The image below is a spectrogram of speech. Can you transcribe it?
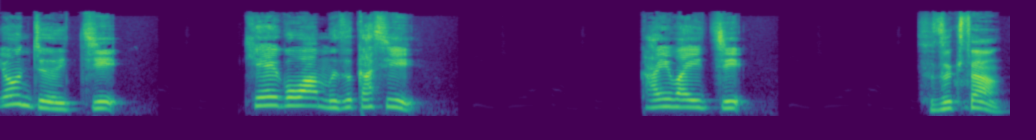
41敬語は難しい。会話1鈴木さん、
